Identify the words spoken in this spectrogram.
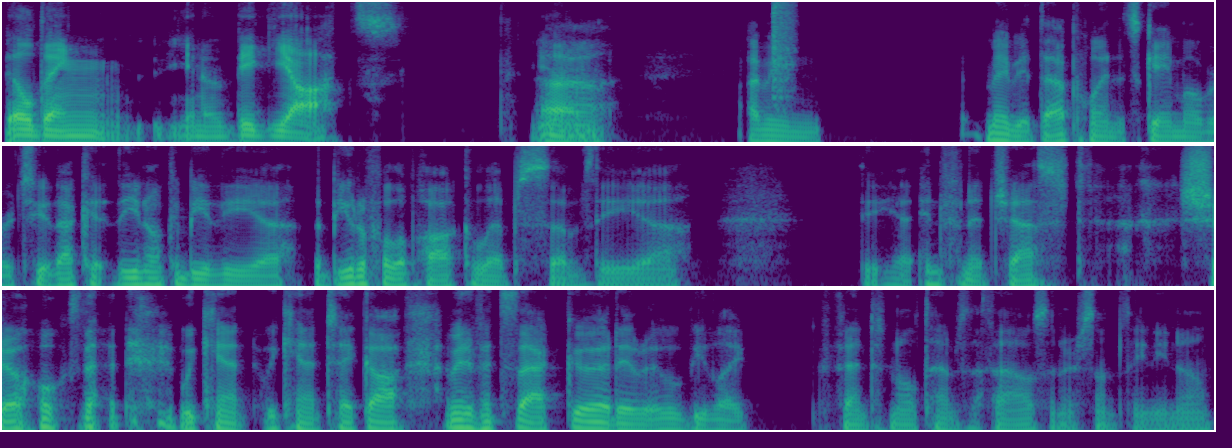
building you know big yachts. Yeah. Um, i mean maybe at that point it's game over too. That could you know could be the uh, the beautiful apocalypse of the uh the uh, infinite jest show that we can't we can't take off. I mean if it's that good it, it would be like fentanyl times a thousand or something, you know,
